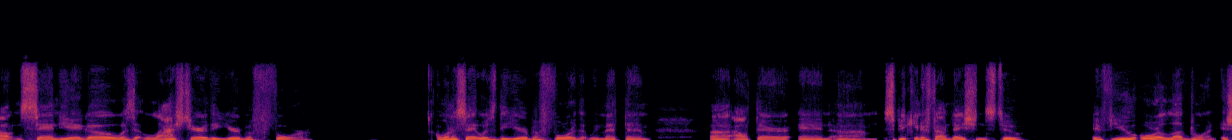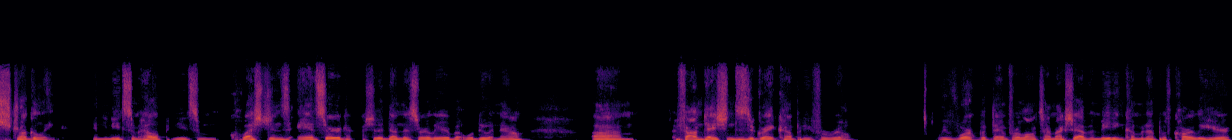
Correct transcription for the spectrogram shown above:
out in San Diego. Was it last year or the year before? I want to say it was the year before that we met them uh, out there. And um, speaking of foundations, too, if you or a loved one is struggling and you need some help, you need some questions answered, I should have done this earlier, but we'll do it now. Um, foundations is a great company for real. We've worked with them for a long time. Actually, I have a meeting coming up with Carly here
